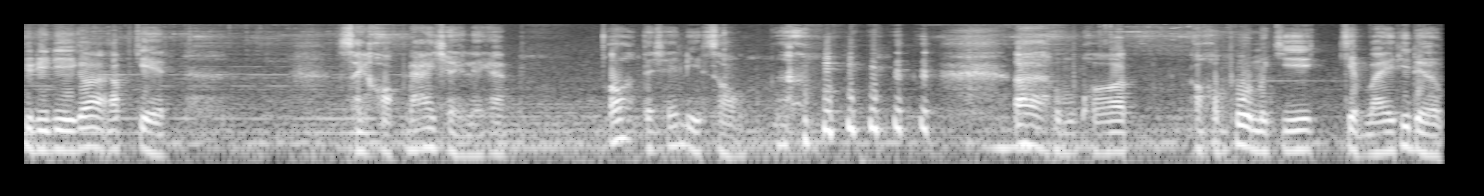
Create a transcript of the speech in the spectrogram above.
อยู่ดีๆ ก็อัปเกรดใส่ขอบได้เฉยเลยครับอ๋อแต่ใช้ลีดสองอ่าผมขอเอาคำพูดเมื่อกี้เก็บไว้ที่เดิม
